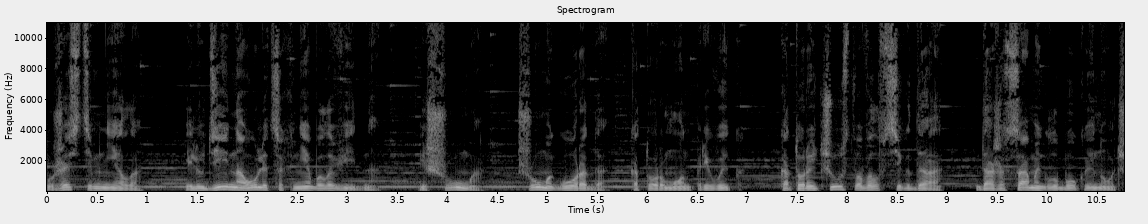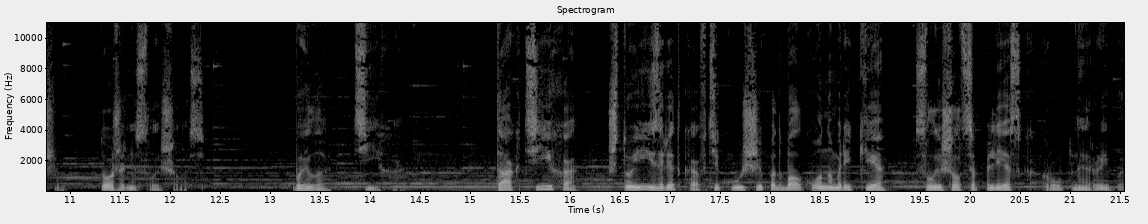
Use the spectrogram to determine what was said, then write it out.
Уже стемнело, и людей на улицах не было видно, и шума, шума города, к которому он привык, который чувствовал всегда, даже самой глубокой ночью, тоже не слышалось. Было тихо. Так тихо, что изредка в текущей под балконом реке слышался плеск крупной рыбы.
